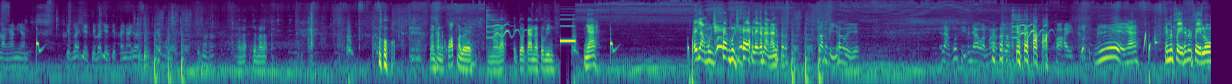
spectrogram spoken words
หลังงานเนียน เก็บละเอียดเก็บละเอียดเก็บภายในด้วยเก็บหมดมาแล้ว มาละจะมาละ มันหันควับมาเลย มาละไอตัวการอัศวิน ไง ไอหลังมึงแช่มึงแช่อะไรขนาดนั้น ช่างสีช่างสีไอหลังพ่นสีปัญญาอ่อนมากมึงควายนี่ไงให้มันเฟดให้มันเฟดลง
